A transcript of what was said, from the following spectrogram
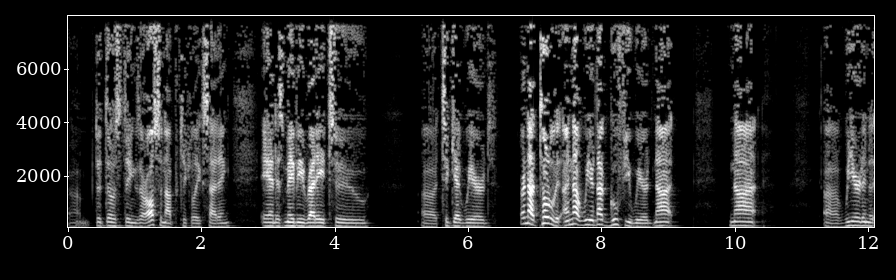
um, that those things are also not particularly exciting, and is maybe ready to uh, to get weird. Or not totally, uh, not weird, not goofy weird, not not uh, weird in a,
